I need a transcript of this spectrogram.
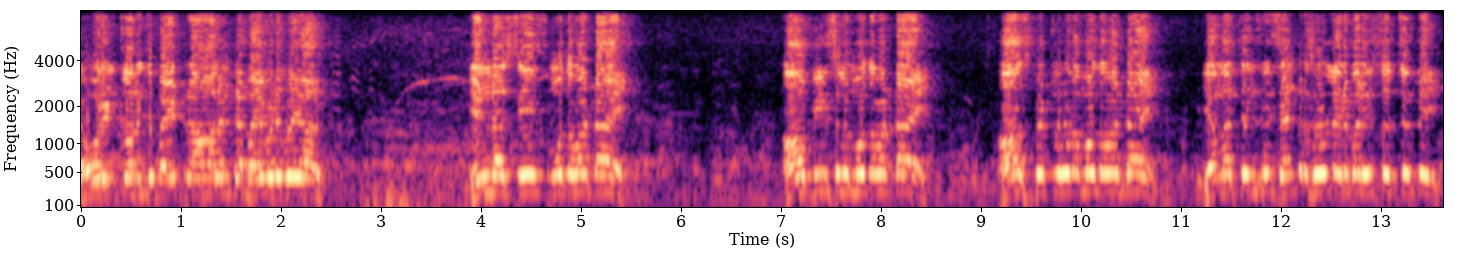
ఎవరింట్లో నుంచి బయట రావాలంటే భయపడిపోయారు. ఇండస్ట్రీస్ మూతపడ్డాయి. ఆఫీసులు మూతపడ్డాయి. హాస్పిటల్ కూడా మూతపడ్డాయి. ఎమర్జెన్సీ సెంటర్స్ కూడా లేని పరిస్థితి వచ్చింది.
